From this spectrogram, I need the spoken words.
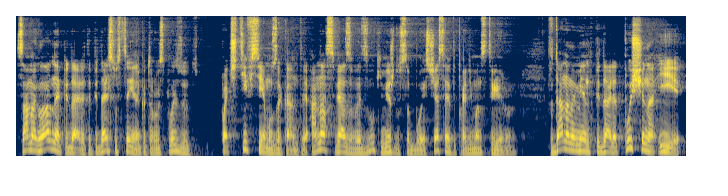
Самая главная педаль — это педаль сустейна, которую используют почти все музыканты. Она связывает звуки между собой. Сейчас я это продемонстрирую. В данный момент педаль отпущена, и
